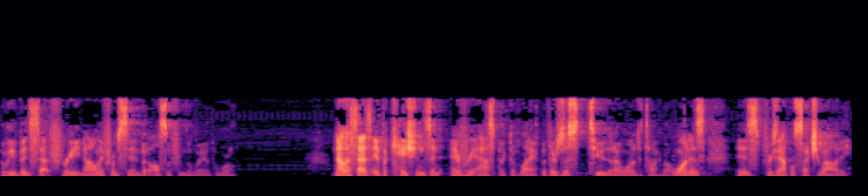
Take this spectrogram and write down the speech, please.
That we've been set free not only from sin, but also from the way of the world. Now this has implications in every aspect of life, but there's just two that I wanted to talk about. One is, is for example, sexuality.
